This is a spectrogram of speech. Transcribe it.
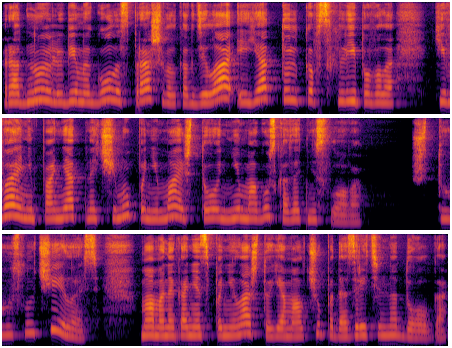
Родной любимый голос спрашивал, как дела, и я только всхлипывала, кивая непонятно чему, понимая, что не могу сказать ни слова. Что случилось? Мама наконец поняла, что я молчу подозрительно долго.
